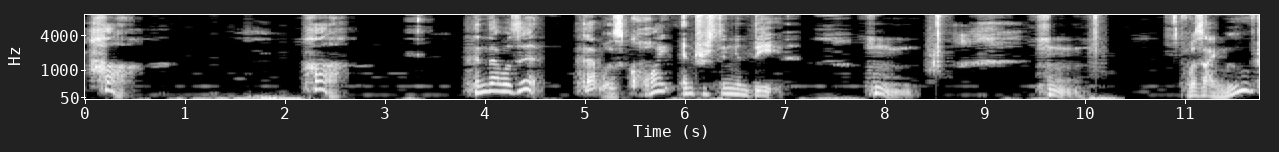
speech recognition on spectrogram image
Huh. Huh. And that was it. That was quite interesting indeed. Hmm. Hmm. Was I moved?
